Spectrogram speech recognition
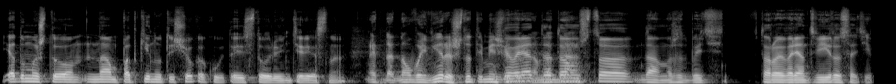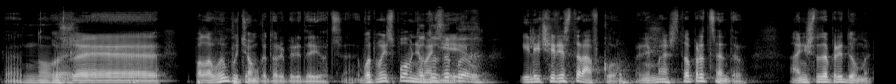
Я думаю, что нам подкинут еще какую-то историю интересную. Это новый вирус. Что ты имеешь в виду? Говорят Нам о надо том, что, да, может быть, второй вариант вируса, типа, новый. уже половым путем, который передается. Вот мы и вспомним Тот о уже геях. был. Или через травку, понимаешь, сто процентов. Они что-то придумают.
